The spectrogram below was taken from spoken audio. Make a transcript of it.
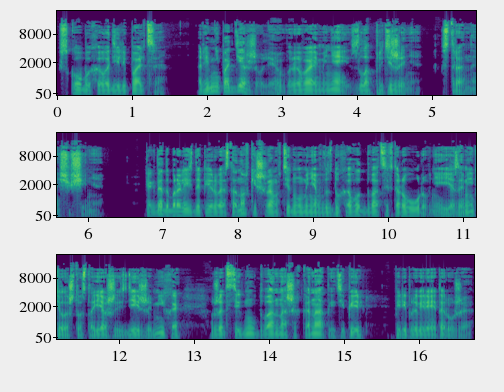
Скобы холодили пальцы. Ремни поддерживали, вырывая меня из лап притяжения. Странное ощущение. Когда добрались до первой остановки, Шрам втянул меня в воздуховод 22 уровня, и я заметила, что стоявший здесь же Миха уже отстегнул два наших каната и теперь перепроверяет оружие.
